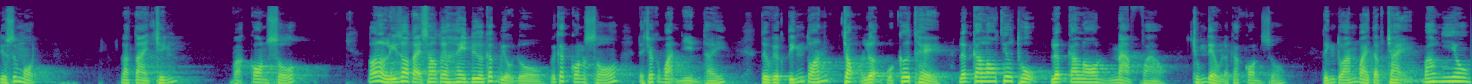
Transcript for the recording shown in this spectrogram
Điều số một là tài chính và con số đó là lý do tại sao tôi hay đưa các biểu đồ với các con số để cho các bạn nhìn thấy từ việc tính toán trọng lượng của cơ thể, lượng calo tiêu thụ, lượng calo nạp vào, chúng đều là các con số. Tính toán bài tập chạy bao nhiêu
